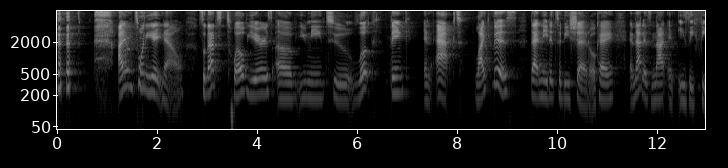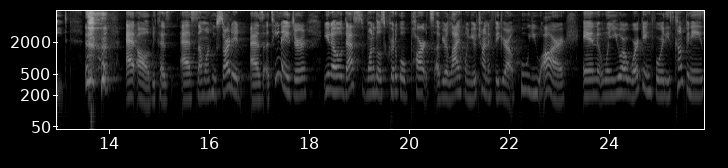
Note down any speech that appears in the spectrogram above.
I am 28 now. So that's 12 years of you need to look, think, and act like this that needed to be shed, okay? And that is not an easy feat at all because as someone who started as a teenager, you know, that's one of those critical parts of your life when you're trying to figure out who you are. And when you are working for these companies,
